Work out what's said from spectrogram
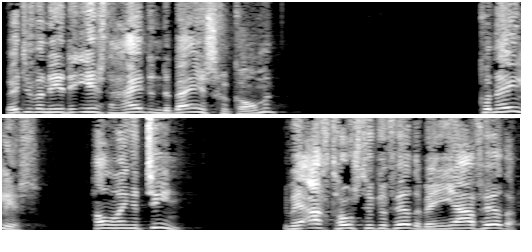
Weet u wanneer de eerste heiden erbij is gekomen? Cornelius, handelingen 10. Dan ben je acht hoofdstukken verder, ben je een jaar verder.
